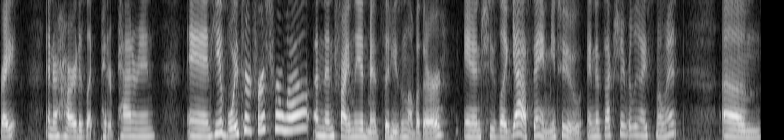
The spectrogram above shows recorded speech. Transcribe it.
right? And her heart is like pitter pattering. And he avoids her at first for a while and then finally admits that he's in love with her. And she's like, yeah, same, me too. And it's actually a really nice moment. Um,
